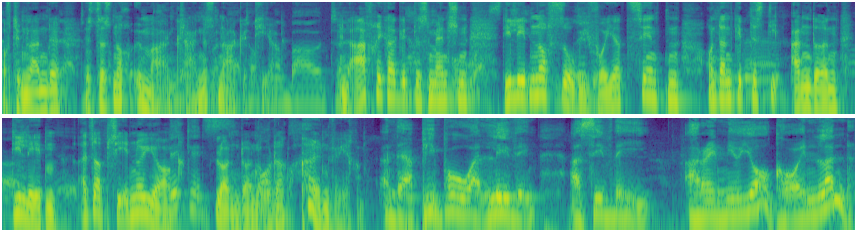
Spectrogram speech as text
Auf dem Lande ist das noch immer ein kleines Nagetier. In Afrika gibt es Menschen, die leben noch so wie vor Jahrzehnten und dann gibt es die anderen, die leben, als ob sie in New York, London oder Köln wären. And there are people who are living as if they are in New York or in London.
